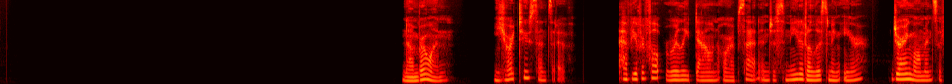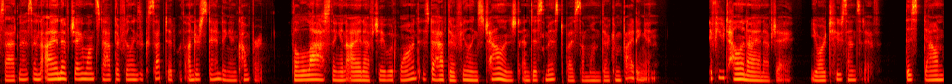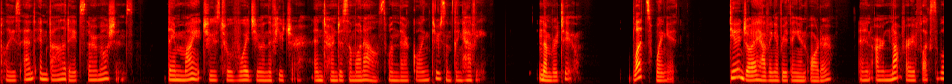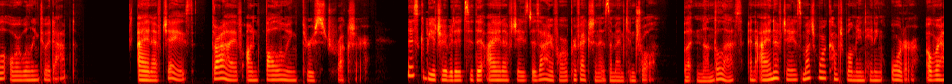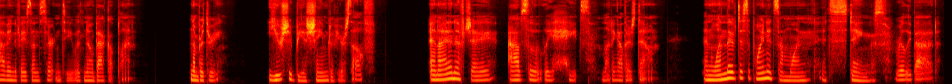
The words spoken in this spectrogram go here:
Number one, you're too sensitive. Have you ever felt really down or upset and just needed a listening ear? During moments of sadness, an INFJ wants to have their feelings accepted with understanding and comfort. The last thing an INFJ would want is to have their feelings challenged and dismissed by someone they're confiding in. If you tell an INFJ you're too sensitive, this downplays and invalidates their emotions. They might choose to avoid you in the future and turn to someone else when they're going through something heavy. Number two, let's wing it. Do you enjoy having everything in order and are not very flexible or willing to adapt? INFJs thrive on following through structure. This could be attributed to the INFJ's desire for perfectionism and control. But nonetheless, an INFJ is much more comfortable maintaining order over having to face uncertainty with no backup plan. Number three, you should be ashamed of yourself. An INFJ absolutely hates letting others down. And when they've disappointed someone, it stings really bad.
